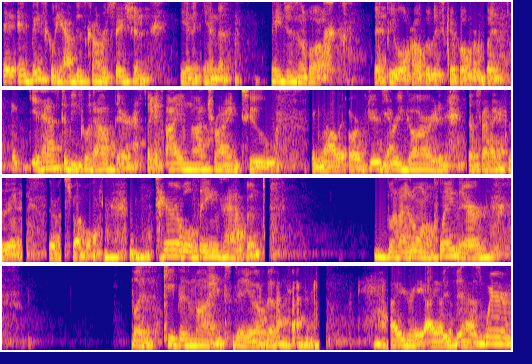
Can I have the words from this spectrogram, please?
and, and basically have this conversation in in the pages in a book that people will probably skip over, but it has to be put out there. It's like I am not trying to Acknowledge or yeah, disregard the fact that there's a struggle. terrible things happened, but I don't want to play there. But keep in mind, you know that I agree. I understand. this is where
